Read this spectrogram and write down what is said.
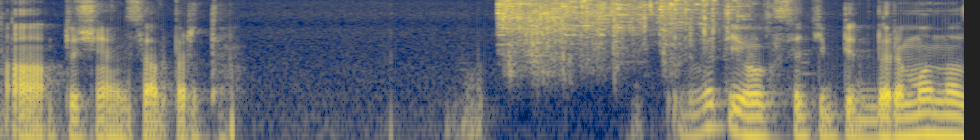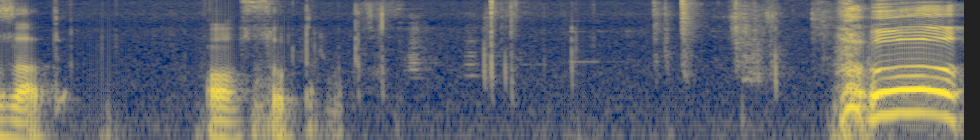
А, точно як заперто. Давайте його, кстати, підберемо назад. О, супер. О!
